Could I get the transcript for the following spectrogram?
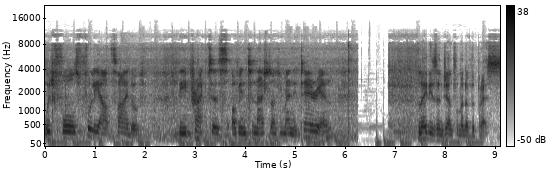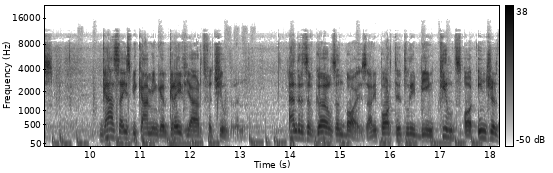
which falls fully outside of the practice of international humanitarian. Ladies and gentlemen of the press, Gaza is becoming a graveyard for children. Hundreds of girls and boys are reportedly being killed or injured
